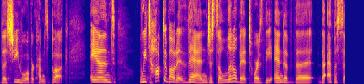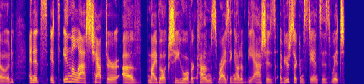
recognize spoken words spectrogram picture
the She Who Overcomes book. And we talked about it then just a little bit towards the end of the the episode and it's it's in the last chapter of my book She Who Overcomes Rising Out of the Ashes of Your Circumstances which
